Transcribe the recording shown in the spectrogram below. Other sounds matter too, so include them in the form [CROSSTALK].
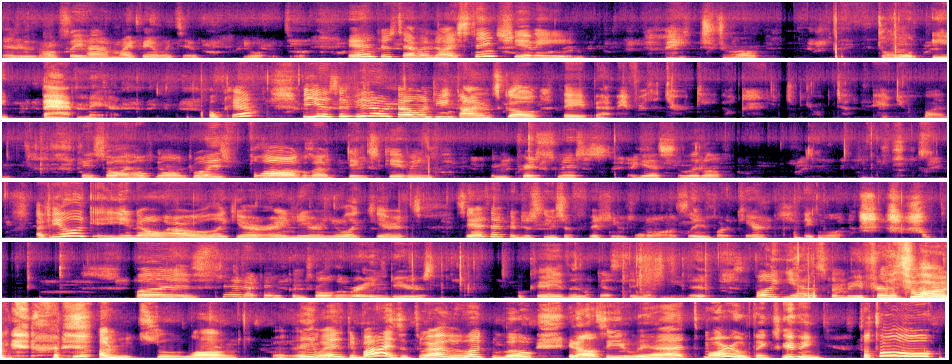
And I'll say hi to my family too. You want me to. And just have a nice Thanksgiving. Make sure don't eat Batman. Okay? Because if you don't know when Teen Titans Go, they eat Batman for the turkey. Okay? Don't tell Anyone. Okay, so I hope you all enjoy this vlog about Thanksgiving and Christmas. I guess a little. I feel like you know how like you're a reindeer and you like carrots. Santa could just use a fishing pole honestly and put a carrot. They can like. [LAUGHS] But if Santa can control the reindeers, okay, then I guess they wouldn't need it. But yeah, that's gonna be it for this [LAUGHS] vlog. [LAUGHS] I mean, it's so long. But anyways, goodbye. Subscribe and look below, and I'll see you at tomorrow, Thanksgiving. Ta-ta!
